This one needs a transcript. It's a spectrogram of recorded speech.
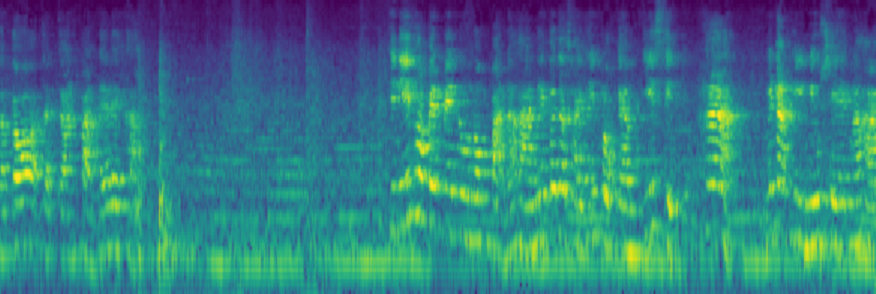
แล้วก็จัดการปั่นได้เลยค่ะ ทีนี้พอเป็นเมนูนมปั่นนะคะเนี่ยก็จะใช้ที่โปรแกรม 25 วินาทีมิลเชคนะคะ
